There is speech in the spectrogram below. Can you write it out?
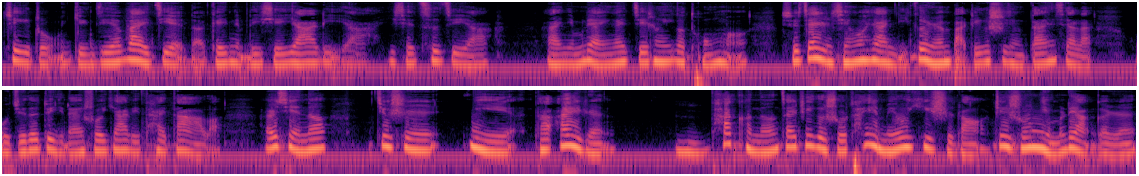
这种迎接外界的给你们的一些压力呀、一些刺激呀、哎，你们俩应该结成一个同盟。所以在这种情况下，你一个人把这个事情担下来，我觉得对你来说压力太大了。而且呢，就是你的爱人，嗯，他可能在这个时候他也没有意识到，这时候你们两个人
